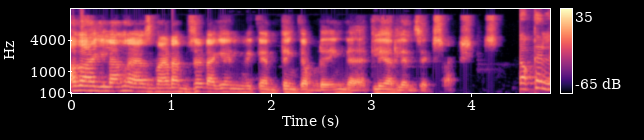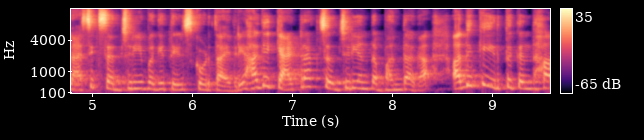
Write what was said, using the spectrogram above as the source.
ಅದಾಗಿಲ್ಲ ಅಂದ್ರೆ as madam said again we can think up doing clear lens extractions doctor LASIK surgery ಬಗ್ಗೆ ತಿಳಿಸ್ಕೊಡ್ತಾ ಇದ್ರಿ. ಹಾಗೆ ಕ್ಯಾಟ್ರಾಕ್ಟ್ ಸರ್ಜರಿ ಅಂತ ಬಂದಾಗ ಅದಕ್ಕೆ ಇರ್ತಕ್ಕಂತಹ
